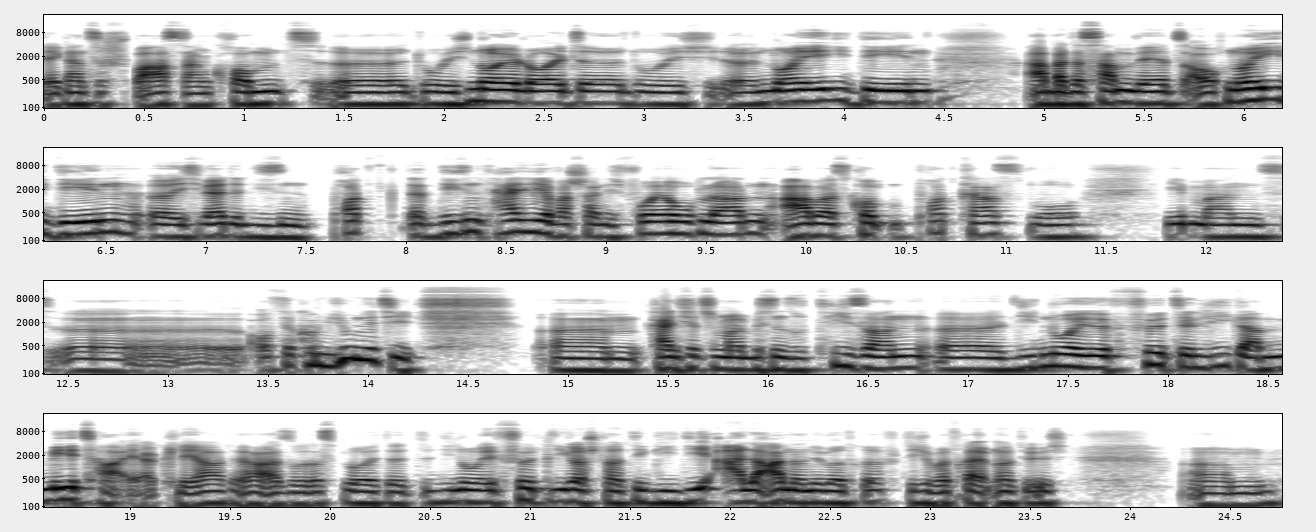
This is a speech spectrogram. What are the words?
der ganze Spaß dann kommt äh, durch neue Leute, durch äh, neue Ideen. Aber das haben wir jetzt auch. Neue Ideen. ich werde diesen, Pod diesen Teil hier wahrscheinlich vorher hochladen, aber es kommt ein Podcast, wo jemand äh, aus der Community, ähm, kann ich jetzt schon mal ein bisschen so teasern, äh, die neue vierte Liga Meta erklärt. Ja, also das bedeutet die neue Viertliga-Strategie, die alle anderen übertrifft. Ich übertreibe natürlich. Ähm,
